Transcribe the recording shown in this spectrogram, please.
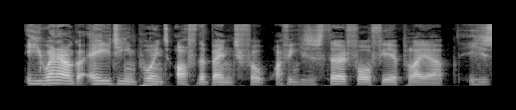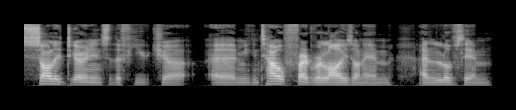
he went out and got 18 points off the bench for I think he's his third, fourth year player. He's solid going into the future. Um, you can tell Fred relies on him and loves him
